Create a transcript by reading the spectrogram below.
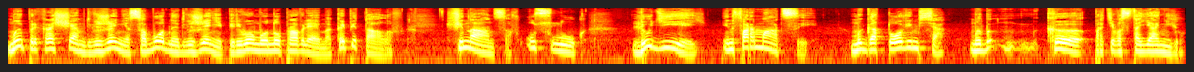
Мы прекращаем движение, свободное движение, переводим на управляемое капиталов, финансов, услуг, людей, информации. Мы готовимся мы, к противостоянию,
